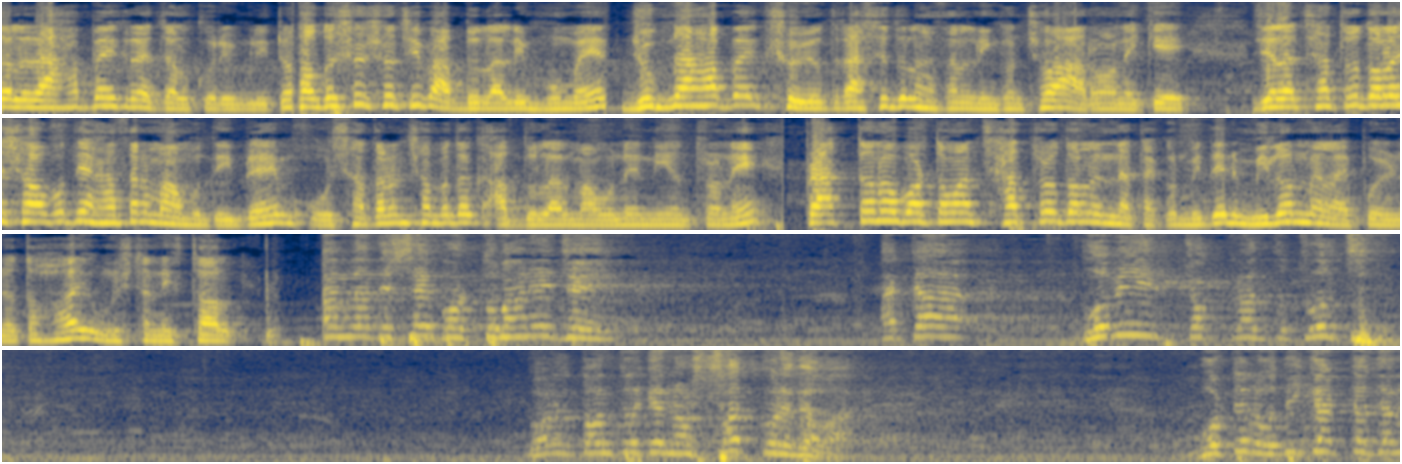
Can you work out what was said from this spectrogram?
দলের আহ্বায়ক রেজাল করিম লিটন, সদস্য সচিব আব্দুল আলিম হুমায়ুন, যুগ্ম আহ্বায়ক সৈয়দ রাশিদুল হাসান লিঙ্কন সহ আরও অনেকে। জেলা ছাত্র দলের সভাপতি হাসান মাহমুদ ইব্রাহিম ও সাধারণ সম্পাদক আব্দুল আল মামুনের নিয়ন্ত্রণে প্রাক্তন ও বর্তমান ছাত্র দলের নেতাকর্মীদের মিলন মেলায় পরিণত হয় অনুষ্ঠান স্থল। বাংলাদেশে বর্তমানে যে একটা গভীর চক্রান্ত চলছে গণতন্ত্রকে নস্বাত করে দেওয়া। ভোটের অধিকারটা যেন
